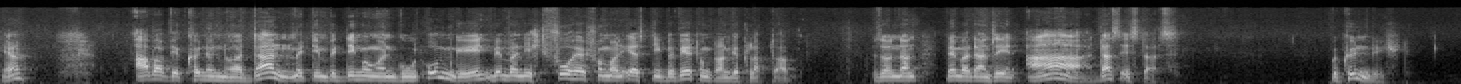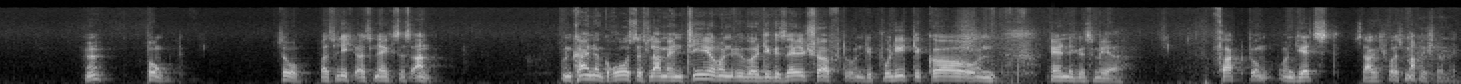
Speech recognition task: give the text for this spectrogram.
Ja? Aber wir können nur dann mit den Bedingungen gut umgehen, wenn wir nicht vorher schon mal erst die Bewertung dran geklappt haben. Sondern wenn wir dann sehen, ah, das ist das. Gekündigt. Hm? Punkt. So, was liegt als nächstes an? Und kein großes Lamentieren über die Gesellschaft und die Politiker und ähnliches mehr. Faktum und jetzt sage ich, was mache ich damit?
